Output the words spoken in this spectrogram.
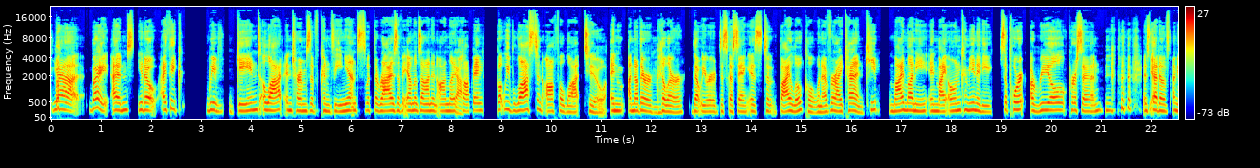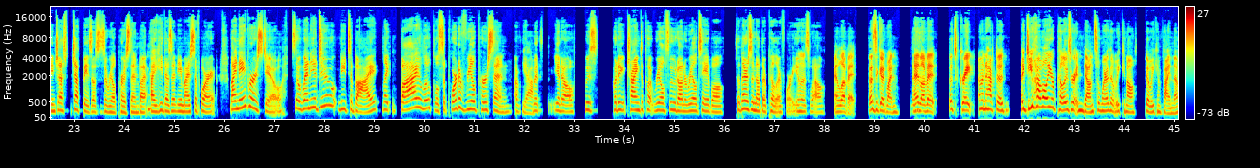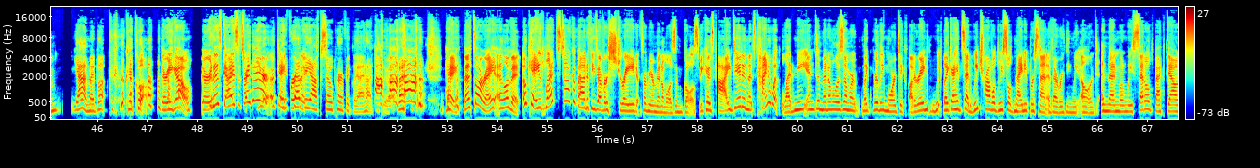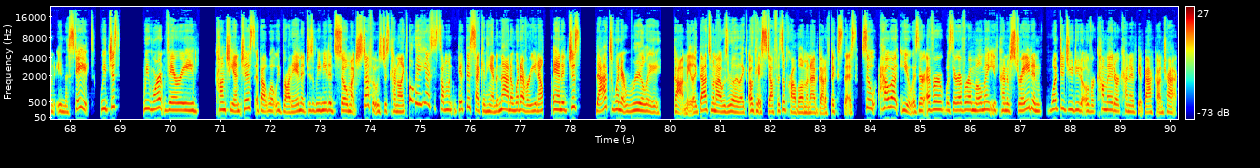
yeah, right. And, you know, I think we've gained a lot in terms of convenience with the rise of Amazon and online yeah. shopping, but we've lost an awful lot too. And another mm-hmm. pillar that we were discussing is to buy local whenever I can, keep my money in my own community support a real person instead yeah. of i mean jeff, jeff bezos is a real person but I, he doesn't need my support my neighbors do so when you do need to buy like buy local support a real person of, yeah with you know who's putting trying to put real food on a real table so there's another pillar for you mm. as well i love it that's a good one. I mm-hmm. love it. That's great. I'm gonna have to like do you have all your pillars written down somewhere that we can all that we can find them yeah, my book. okay, cool. There you go. There it is, guys. It's right there. Okay, perfect. Set me up so perfectly. I had to do it. hey, that's all right. I love it. Okay, let's talk about if you've ever strayed from your minimalism goals because I did, and that's kind of what led me into minimalism or like really more decluttering. Like I had said, we traveled, we sold 90% of everything we owned. And then when we settled back down in the States, we just we weren't very conscientious about what we brought in. It just, we needed so much stuff. It was just kind of like, okay, yes, someone get this secondhand and that and whatever, you know? And it just, that's when it really got me. Like that's when I was really like, okay, stuff is a problem and I've got to fix this. So how about you? Is there ever was there ever a moment you've kind of strayed and what did you do to overcome it or kind of get back on track?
